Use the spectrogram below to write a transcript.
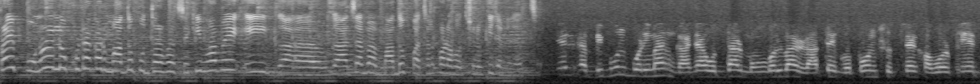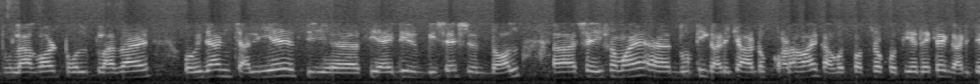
প্রায় পনেরো লক্ষ টাকার মাদক উদ্ধার হয়েছে। কীভাবে এই গাঁজা বা মাদক পাচার করা হচ্ছিল, কি জানা যাচ্ছে? বিপুল পরিমাণ গাঁজা উদ্ধার মঙ্গলবার রাতে গোপন সূত্রে খবর পেয়ে ধুলাগড় টোল প্লাজায় অভিযান চালিয়ে সিআইডির বিশেষ দল সেই সময় দুটি গাড়িকে আটক করা হয়। কাগজপত্র খতিয়ে দেখে গাড়িতে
